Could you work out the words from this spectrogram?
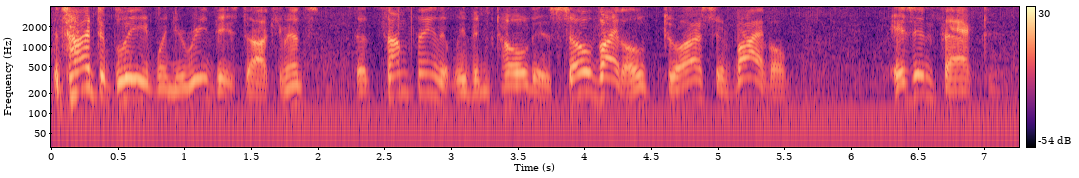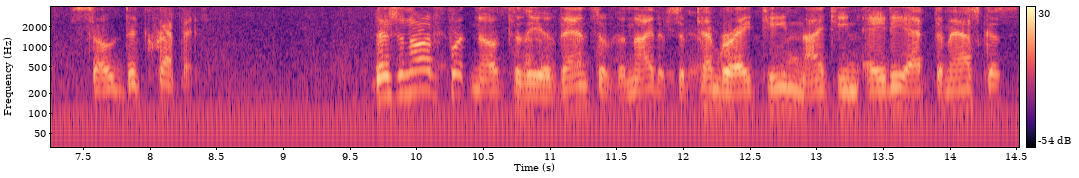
It's hard to believe when you read these documents that something that we've been told is so vital to our survival is in fact so decrepit. There's an odd footnote to the events of the night of September 18, 1980 at Damascus.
